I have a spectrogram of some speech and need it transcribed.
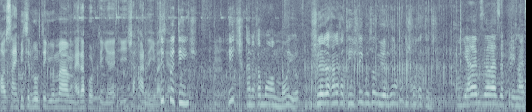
hozir sankt peterburgdagi umuman aeroportdagi и shahardagi vaziyat tippa tinch. Hech qanaqa muammo yo'q. Shu yerda qanaqa tinchlik bo'lsa, u yerda ham xuddi shunaqa tinchlik. Я взяла за 13.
